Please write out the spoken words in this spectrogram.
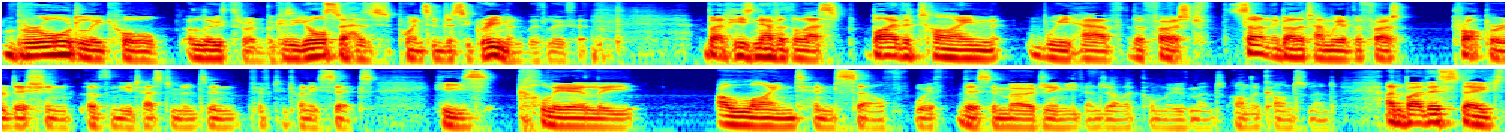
broadly call a Lutheran, because he also has points of disagreement with Luther but he's nevertheless by the time we have the first certainly by the time we have the first proper edition of the new testament in 1526 he's clearly aligned himself with this emerging evangelical movement on the continent. And by this stage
